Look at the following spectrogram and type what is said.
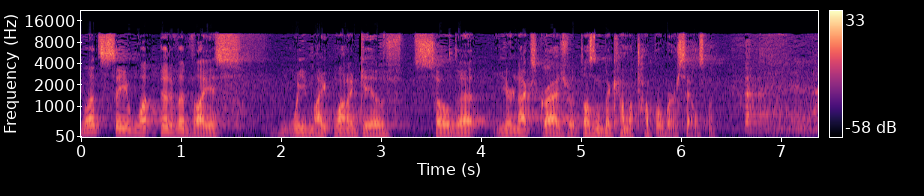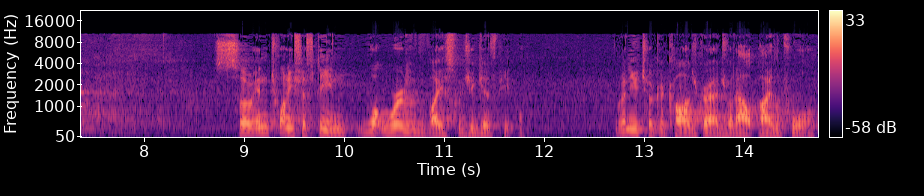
let's see what bit of advice we might want to give so that your next graduate doesn't become a Tupperware salesman. so in 2015, what word of advice would you give people? When you took a college graduate out by the pool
